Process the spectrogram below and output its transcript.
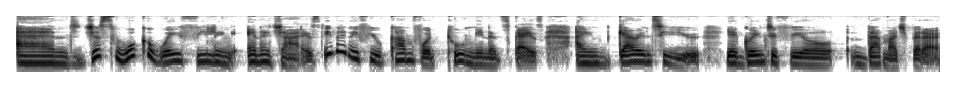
and just walk away feeling energized. Even if you come for two minutes, guys, I guarantee you, you're going to feel that much better.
